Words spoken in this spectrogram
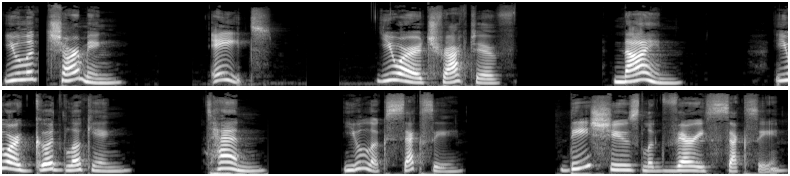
You look charming. 8. You are attractive. 9. You are good looking. 10. You look sexy. These shoes look very sexy.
